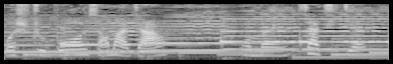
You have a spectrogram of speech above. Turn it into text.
我是主播小马甲，我们下期见。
